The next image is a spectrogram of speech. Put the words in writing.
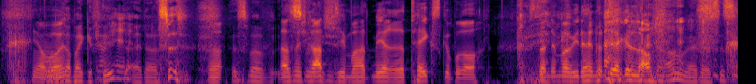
Wurde Jawohl. dabei gefilmt, Geil. Alter. Das, Ja. das war, Lass das mich raten, Timo hat mehrere Takes gebraucht. Ist dann immer wieder hin und her gelaufen. Ahnung, Alter. Das ist,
